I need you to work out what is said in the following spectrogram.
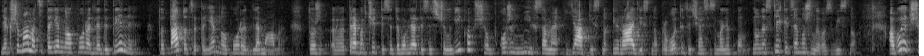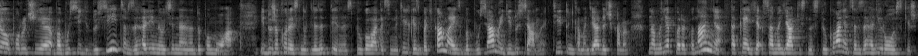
Якщо мама це таємна опора для дитини, то тато це таємна опора для мами. Тож е, треба вчитися домовлятися з чоловіком, щоб кожен міг саме якісно і радісно проводити час із малюком. Ну наскільки це можливо, звісно. Або якщо поруч є бабусі, дідусі, це взагалі неоцінена допомога. І дуже корисно для дитини спілкуватися не тільки з батьками, а й з бабусями і дідусями, тітоньками, дядечками. На моє переконання, таке саме якісне спілкування це взагалі розкіш.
